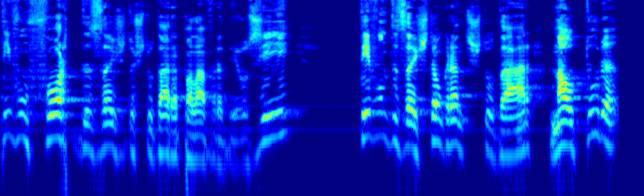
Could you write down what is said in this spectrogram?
tive um forte desejo de estudar a palavra de Deus. E teve um desejo tão grande de estudar, na altura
